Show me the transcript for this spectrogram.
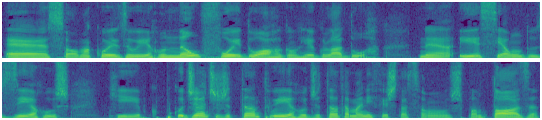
É só uma coisa: o erro não foi do órgão regulador. Né? Esse é um dos erros que, diante de tanto erro, de tanta manifestação espantosa,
